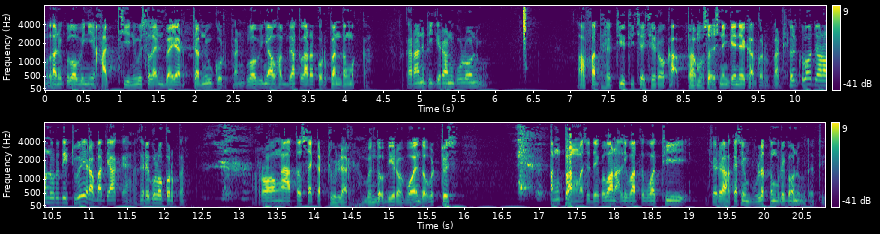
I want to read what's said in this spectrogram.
Mulane kula wingi haji niku selain bayar dam niku kurban. Kula wingi alhamdulillah kelar kurban teng Mekah. Perkara ini pikiran kula niku lafat hadiah dijajero Ka'bah, mosok ning kene gak kurban. Terus kula cara nuruti dhuwit rapati akeh, akhirnya kula kurban. Rong atau saya dolar bentuk biro, pokoknya untuk wedus. Tengbang maksudnya kalau anak liwat di jari akeh yang bulat teng mriku niku dadi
